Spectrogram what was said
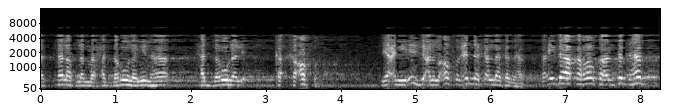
السلف لما حذرونا منها حذرونا كأصل. يعني اجعل الأصل عندك أن لا تذهب. فإذا قررت أن تذهب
